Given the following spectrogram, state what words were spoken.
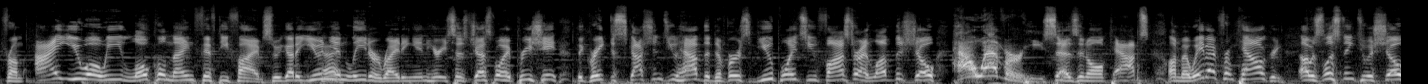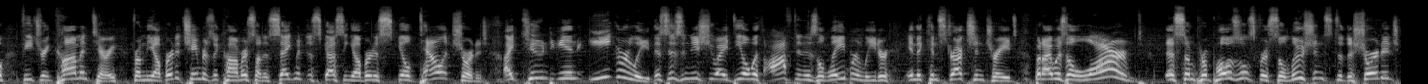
from IUOE Local 955. So we got a union leader writing in here. He says, Jespo, I appreciate the great discussions you have, the diverse viewpoints you foster. I love the show. However, he says in all caps, on my way back from Calgary, I was listening to a show featuring commentary from the Alberta Chambers of Commerce on a segment discussing Alberta's skilled talent shortage. I tuned in eagerly. This is an issue I deal with often as a labor leader in the construction trades, but I was alarmed there's some proposals for solutions to the shortage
